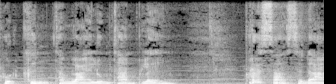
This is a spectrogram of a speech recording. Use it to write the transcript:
ผุดขึ้นทำลายหลุมฐานเพลิง พระศาสดา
